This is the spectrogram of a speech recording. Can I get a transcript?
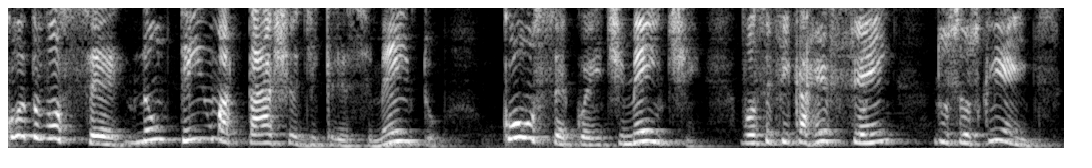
Quando você não tem uma taxa de crescimento, consequentemente, você fica refém dos seus clientes.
